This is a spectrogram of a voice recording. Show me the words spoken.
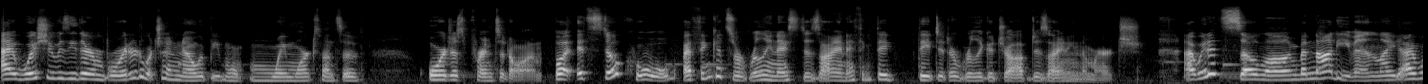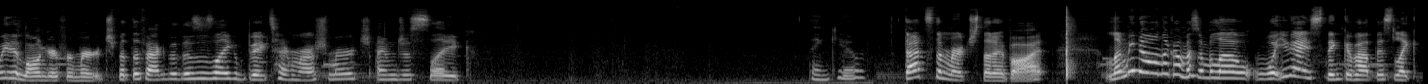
I wish it was either embroidered, which I know would be more, way more expensive, or just printed on. But it's still cool. I think it's a really nice design. I think they, they did a really good job designing the merch. I waited so long, but not even. Like, I waited longer for merch. But the fact that this is, like, big time rush merch, I'm just like... Thank you. That's the merch that I bought. Let me know in the comments down below what you guys think about this, like,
